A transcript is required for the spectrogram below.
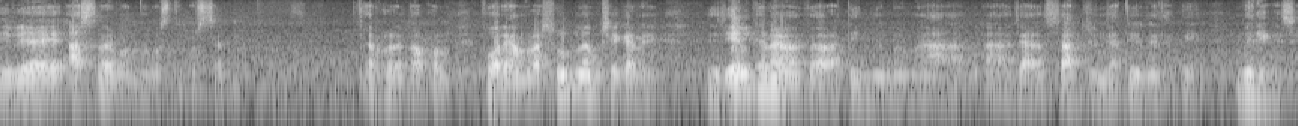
লিবিয়ায় আশ্রয় বন্দোবস্ত করছেন। তারপরে তখন পরে আমরা শুনলাম সেখানে জেলখানায় তারা তিনজন চারজন জাতীয় নেতাকে মেরে গেছে।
